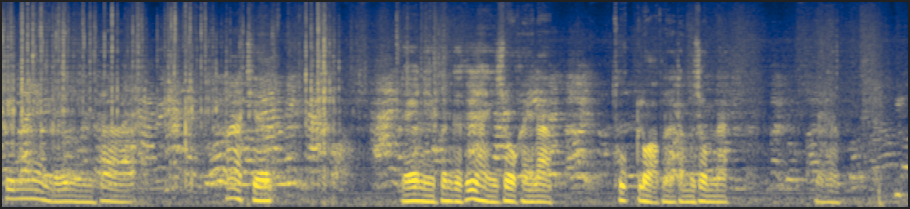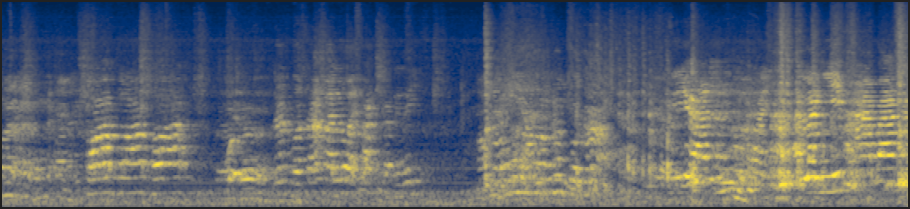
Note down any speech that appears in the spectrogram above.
คือหน้าอย่างใดนี่ถ้าถ้าเทียบได้นี่เพิ่นก็คือให้โชคให้ลาบ ทุกรอบนะท่านผู้ชมนะนะครับอร่อยหาบาทกั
